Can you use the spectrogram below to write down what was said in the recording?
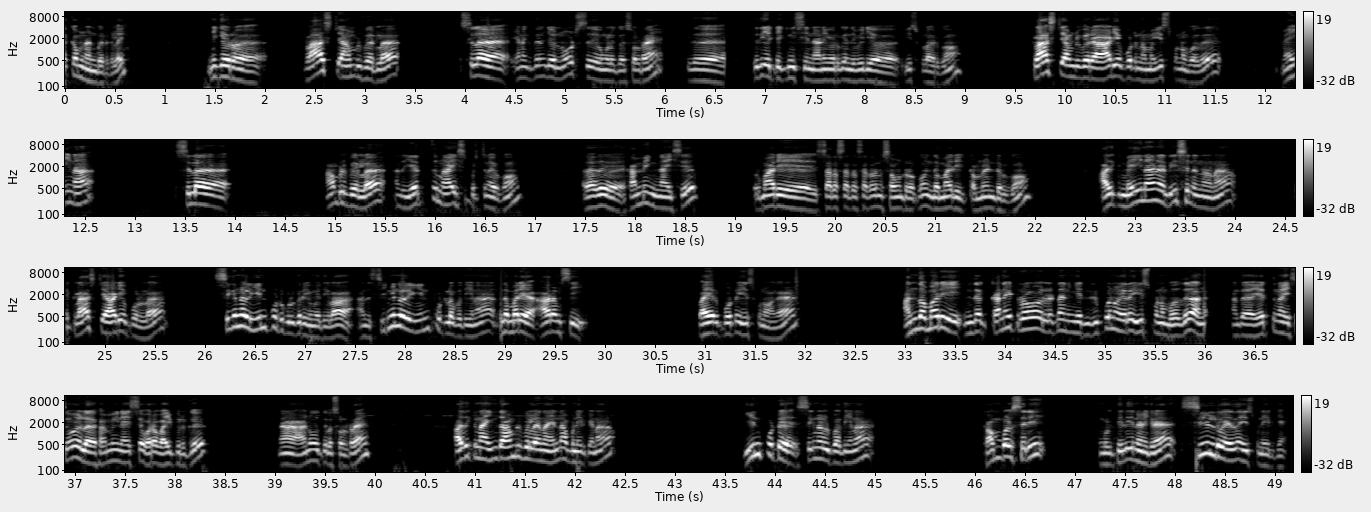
வணக்கம் நண்பர்களே. இன்றைக்கி ஒரு கிளாஸ்ட் ஆம்பிள்ஃபேரில் சில எனக்கு தெரிஞ்ச நோட்ஸ் உங்களுக்கு சொல்கிறேன் இது புதிய டெக்னீஷியன் அனைவருக்கும் இந்த வீடியோ யூஸ்ஃபுல்லாக இருக்கும். கிளாஸ்ட் ஆம்பிள்ஃபேர் ஆடியோ போட்டு நம்ம யூஸ் பண்ணும்போது மெயினாக சில ஆம்பிள்ஃபேரில் அந்த எர்த்து நாய்ஸ் பிரச்சனை இருக்கும். அதாவது ஹம்மிங் நாய்ஸு ஒரு மாதிரி சர சர சரன்னு சவுண்ட் இருக்கும். இந்த மாதிரி கம்ப்ளைண்ட் இருக்கும். அதுக்கு மெயினான ரீசன் என்னென்னா கிளாஸ்ட் ஆடியோ போடல சிக்னல் இன்புட் கொடுக்குறீங்க பார்த்தீங்களா அந்த சிக்னல் இன்புட்டில் பார்த்தீங்கன்னா இந்த மாதிரி ஆர்எம்சி வயர் போட்டு யூஸ் பண்ணுவாங்க. அந்த மாதிரி இந்த கனெக்டரோ இல்லைன்னா நீங்கள் ரிப்பன் வயரோ யூஸ் பண்ணும்போது அந்த அந்த எர்த் நாய்ஸோ இல்லை ஹம்மிங் நாய்ஸோ வர வாய்ப்பு இருக்குது நான் அனுபவத்தில் சொல்கிறேன் அதுக்கு நான் இந்த ஆம்பிளிஃபைல நான் என்ன பண்ணியிருக்கேன்னா இன்புட்டு சிக்னல் பார்த்தீங்கன்னா கம்பல்சரி உங்களுக்கு தெரியுதுன்னு நினைக்கிறேன். சீல்டு வயர் தான் யூஸ் பண்ணியிருக்கேன்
